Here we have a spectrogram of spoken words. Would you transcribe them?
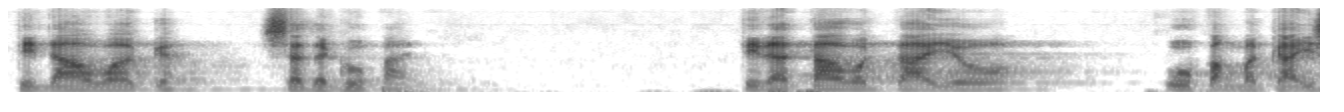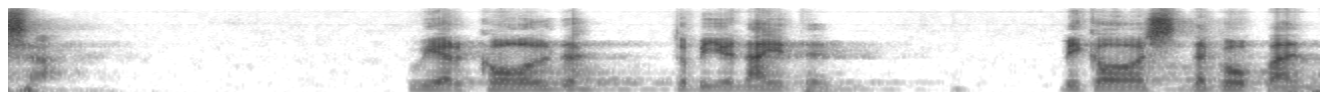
Tinawag sa dagupan. Tinatawag tayo upang magkaisa. We are called to be united because dagupan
